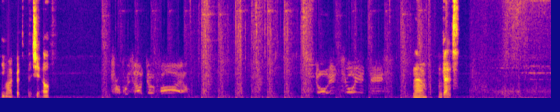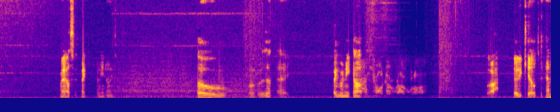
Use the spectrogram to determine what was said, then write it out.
He might be able to finish it off. Troopers under fire. Not enjoying this. No, I guess. Someone else is making funny noise. Oh, what was that day? Penguin he got. Ah, 30 kill to him.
